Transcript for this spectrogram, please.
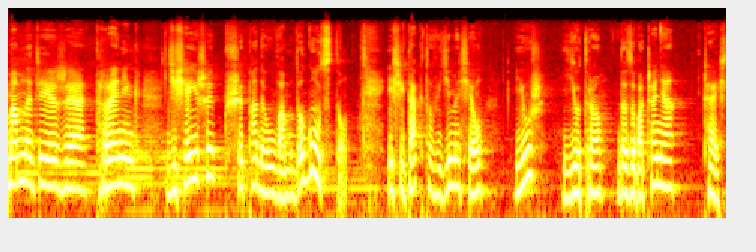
Mam nadzieję, że trening dzisiejszy przypadł Wam do gustu. Jeśli tak, to widzimy się już jutro. Do zobaczenia. Cześć.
